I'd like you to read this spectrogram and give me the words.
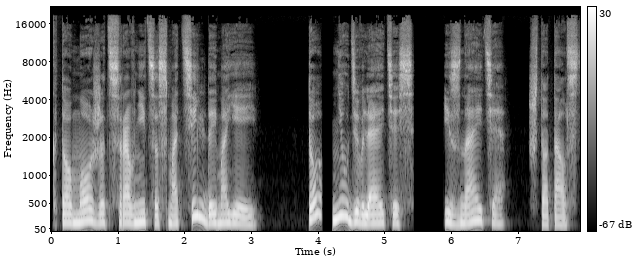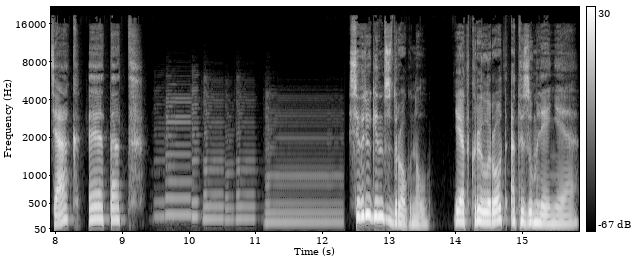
«Кто может сравниться с Матильдой моей?», то не удивляйтесь и знайте, что толстяк этот... Севрюгин вздрогнул и открыл рот от изумления.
